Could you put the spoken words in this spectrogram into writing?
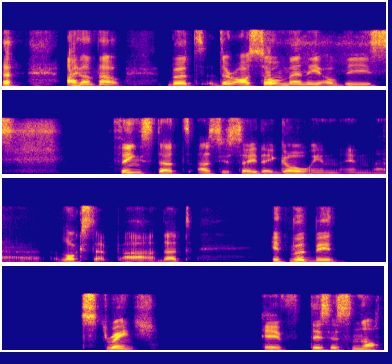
I don't know, but there are so many of these things that, as you say, they go in in uh, lockstep. Uh, that it would be strange if this is not,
